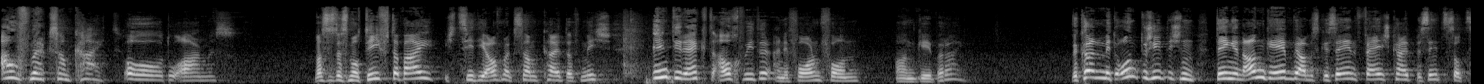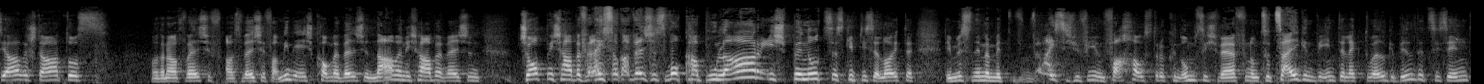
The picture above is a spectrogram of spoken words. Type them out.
Aufmerksamkeit. Oh, du Armes. Was ist das Motiv dabei? Ich ziehe die Aufmerksamkeit auf mich. Indirekt auch wieder eine Form von Angeberei. Wir können mit unterschiedlichen Dingen angeben. Wir haben es gesehen, Fähigkeit, Besitz, sozialer Status oder auch welche, aus welcher Familie ich komme, welchen Namen ich habe, welchen Job ich habe, vielleicht sogar welches Vokabular ich benutze. Es gibt diese Leute, die müssen immer mit weiß ich wie vielen Fachausdrücken um sich werfen, um zu zeigen, wie intellektuell gebildet sie sind.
